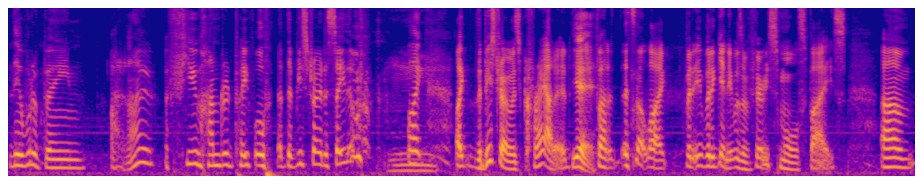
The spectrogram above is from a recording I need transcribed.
there would have been I don't know a few hundred people at the bistro to see them. like like the bistro was crowded. Yeah. but it's not like but it, but again it was a very small space. Um,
